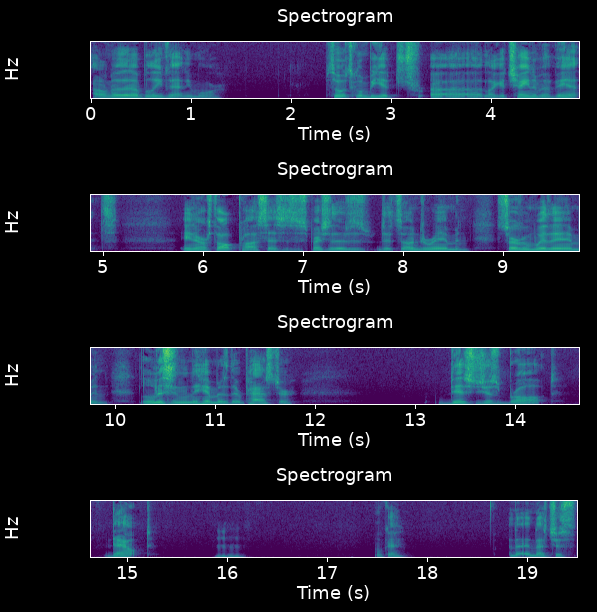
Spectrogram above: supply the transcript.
I don't know that I believe that anymore. So it's going to be a tr- uh, uh, uh, like a chain of events in our thought processes, especially those that's under him and serving with him and listening to him as their pastor. This just brought doubt. Mm-hmm. Okay, and, that's just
